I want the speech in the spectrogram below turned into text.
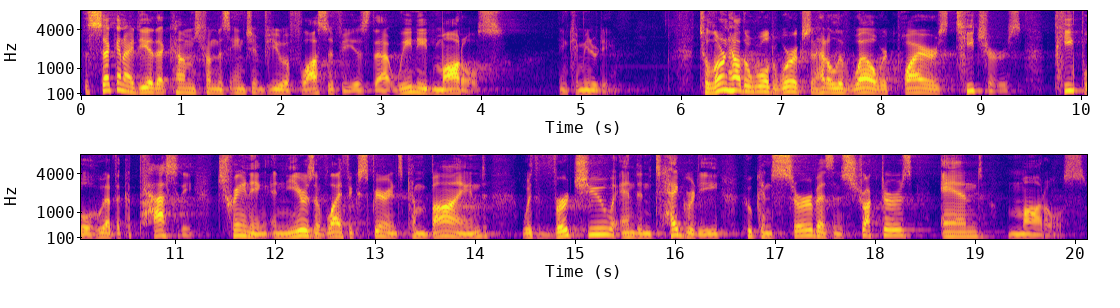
The second idea that comes from this ancient view of philosophy is that we need models in community. To learn how the world works and how to live well requires teachers people who have the capacity, training, and years of life experience combined with virtue and integrity who can serve as instructors and models.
